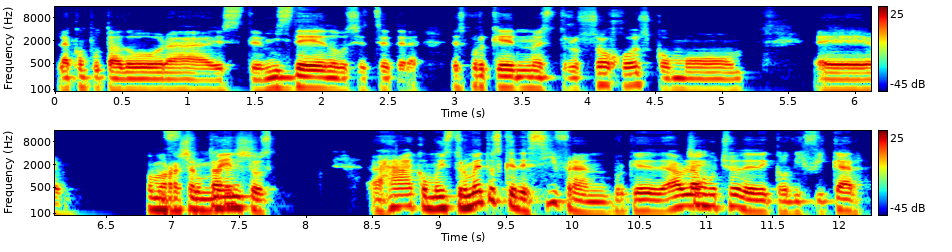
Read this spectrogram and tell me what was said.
la computadora, este, mis dedos, etcétera. Es porque nuestros ojos, como, eh, como instrumentos, ajá, como instrumentos que descifran, porque habla Sí. mucho de decodificar,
